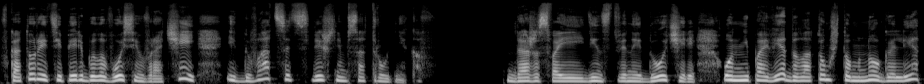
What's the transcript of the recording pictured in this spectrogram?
в которой теперь было восемь врачей и двадцать с лишним сотрудников. Даже своей единственной дочери он не поведал о том, что много лет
